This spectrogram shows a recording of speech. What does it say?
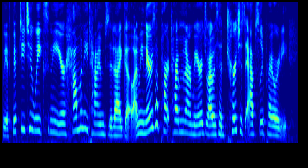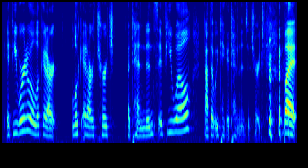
we have 52 weeks in a year how many times did i go i mean there's a part time in our marriage where i was said church is absolutely priority if you were to look at our look at our church attendance if you will not that we take attendance at church but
